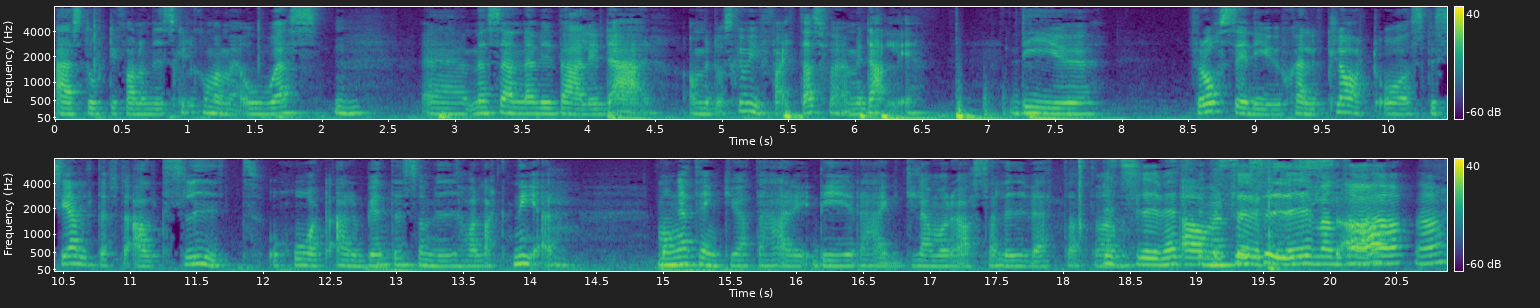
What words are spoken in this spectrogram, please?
är stort ifall om vi skulle komma med OS. Eh, Men sen när vi väl är där, ja men då ska vi ju fightas för en medalj. Det är ju, för oss är det ju självklart och speciellt efter allt slit och hårt arbete som vi har lagt ner. Många tänker ju att det här är det, är det här glamorösa livet. Att man, Beachlivet, ja, lite surfliv. Man, ja. ja.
